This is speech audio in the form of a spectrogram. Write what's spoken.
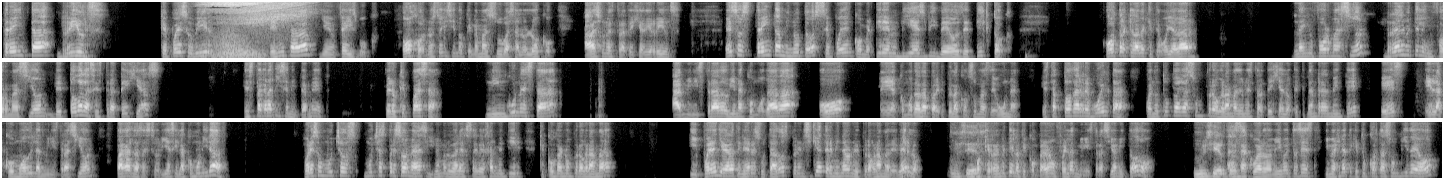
30 reels que puedes subir en Instagram y en Facebook. Ojo, no estoy diciendo que nada más subas a lo loco. Haz una estrategia de reels. Esos 30 minutos se pueden convertir en 10 videos de TikTok. Otra clave que te voy a dar. La información, realmente la información de todas las estrategias está gratis en Internet. Pero ¿qué pasa? Ninguna está administrada o bien acomodada o eh, acomodada para que tú la consumas de una. Está toda revuelta. Cuando tú pagas un programa de una estrategia, lo que te dan realmente es el acomodo y la administración, pagas las asesorías y la comunidad. Por eso muchos, muchas personas, y no me lo voy a dejar mentir, que compran un programa y pueden llegar a tener resultados, pero ni siquiera terminaron el programa de verlo. Porque realmente lo que compraron fue la administración y todo. Muy cierto. ¿Estás de acuerdo, amigo? Entonces, imagínate que tú cortas un video,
